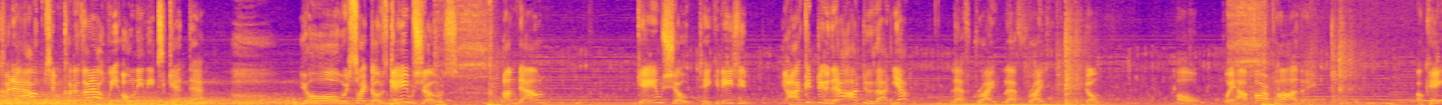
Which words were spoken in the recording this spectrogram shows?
could have helped him, could have got out. We only need to get there. Yo, it's like those game shows. I'm down. Game show, take it easy. I could do that, I'll do that, yep. Left, right, left, right. Go. Oh, wait, how far apart are they? Okay,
